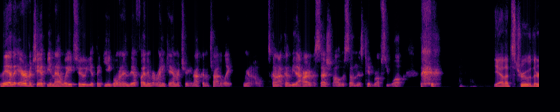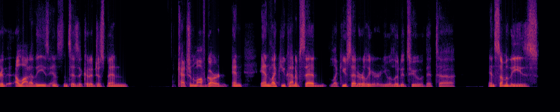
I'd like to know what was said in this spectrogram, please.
They have the air of a champion that way too. You think you're going in there fighting a rank amateur, you're not going to try to like, you know, it's not going to be that hard of a session. All of a sudden, this kid roughs you up. yeah, that's true. There a lot of these instances it could have just been catching them off guard. And and like you kind of said, like you said earlier, you alluded to that uh in some of these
